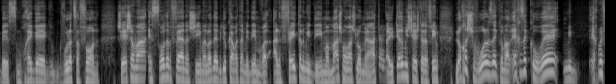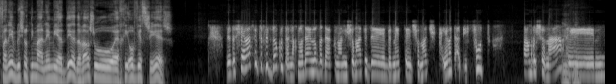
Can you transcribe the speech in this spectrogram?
בסמוכי גבול הצפון, שיש שם עשרות אלפי אנשים, אני לא יודע בדיוק כמה תלמידים, אבל אלפי תלמידים, ממש ממש לא מעט, יותר מ-6,000, לא חשבו על זה? כלומר, איך זה קורה, איך מפנים בלי שנותנים מענה מיידי לדבר שהוא הכי obvious שיש? וזו שאלה שצריך לבדוק אותה, אנחנו עדיין לא בדקנו, אני שומעת את זה באמת, שומעת שקיימת עדיפות פעם ראשונה. מהמם.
